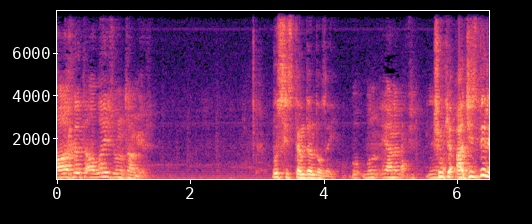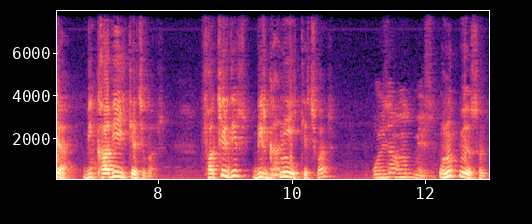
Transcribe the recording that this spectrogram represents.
ahireti Allah hiç unutamıyor. Bu sistemden dolayı. Bu, bu yani Çünkü acizdir ya, bir kaviye ihtiyacı var. Fakirdir, bir ganiye ihtiyaç var. O yüzden unutmuyorsun. Unutmuyorsun.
